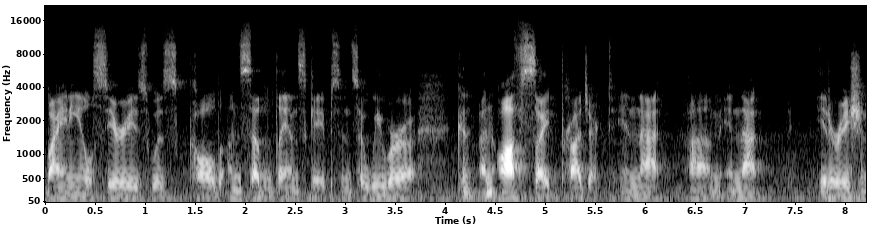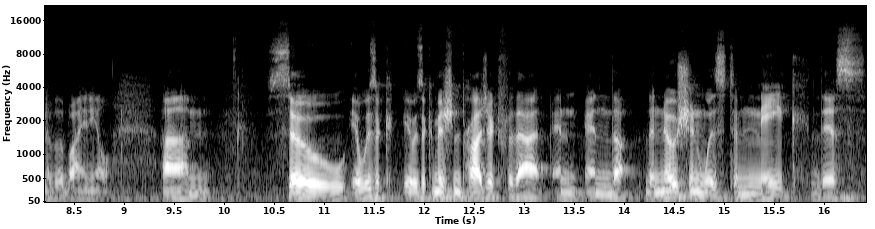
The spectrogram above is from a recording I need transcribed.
biennial series was called Unsettled Landscapes, and so we were a, an off-site project in that um, in that iteration of the biennial. Um, so it was a it was a commission project for that, and and the the notion was to make this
